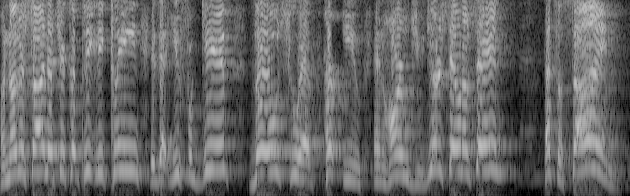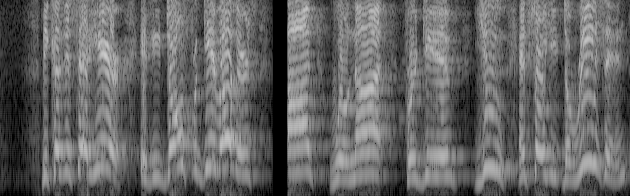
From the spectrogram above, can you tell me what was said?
Another sign that you're completely clean is that you forgive those who have hurt you and harmed you. Do you understand what I'm saying? That's a sign. Because it said here, if you don't forgive others, God will not forgive you. And so you, the reason,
